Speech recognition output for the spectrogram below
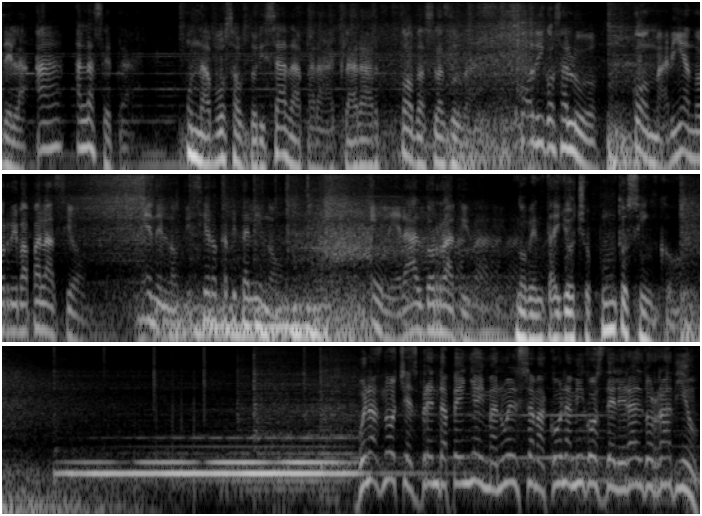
de la A a la Z. Una voz autorizada para aclarar todas las dudas. Código Salud con Mariano Riva Palacio. En el noticiero capitalino. El Heraldo Radio 98.5. Buenas noches, Brenda Peña y Manuel Zamacón, amigos del Heraldo Radio.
